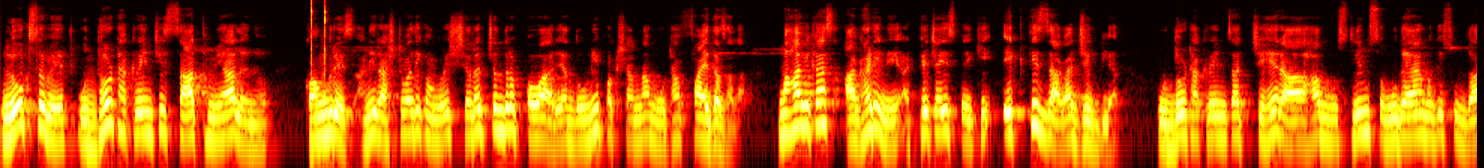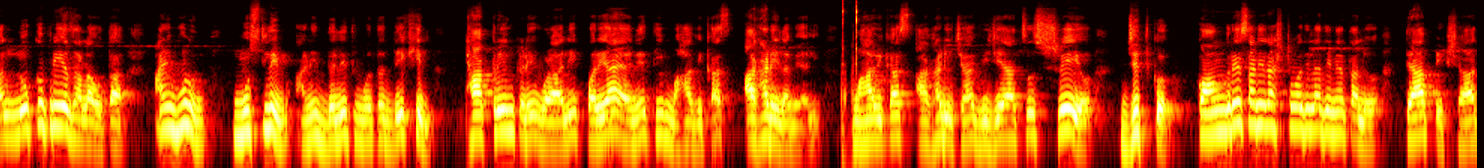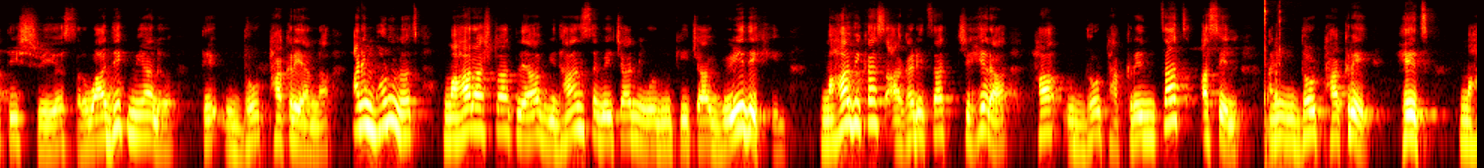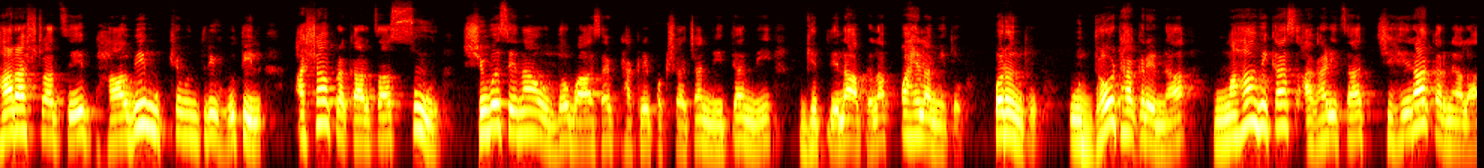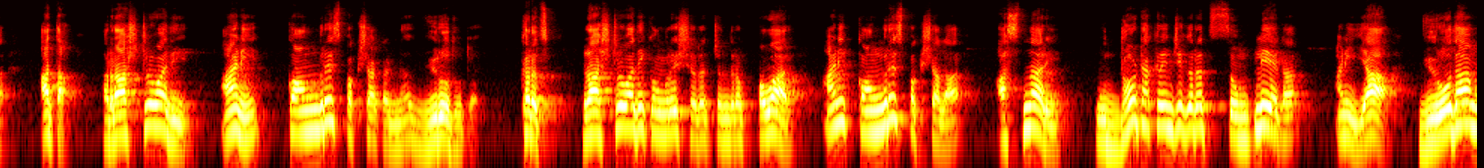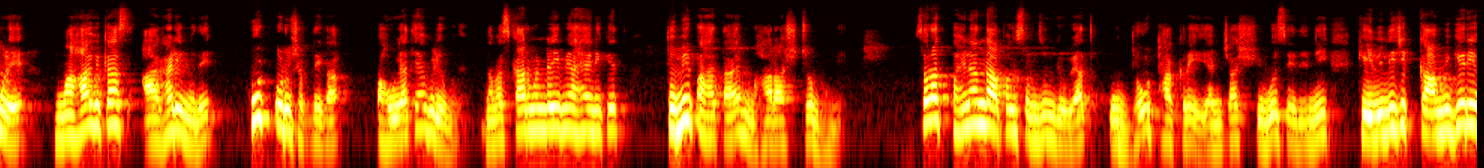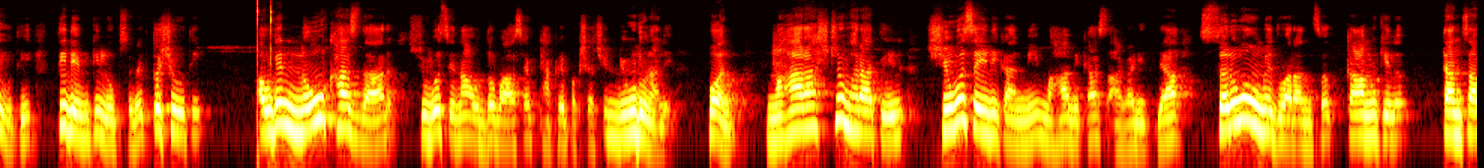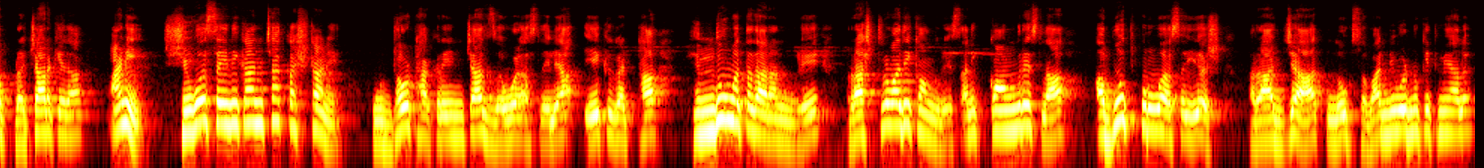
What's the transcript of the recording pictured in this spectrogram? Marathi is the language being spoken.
लोकसभेत उद्धव ठाकरेंची साथ मिळाल्यानं काँग्रेस आणि राष्ट्रवादी काँग्रेस शरदचंद्र पवार या दोन्ही पक्षांना मोठा फायदा झाला. महाविकास आघाडीने अठ्ठेचाळीस पैकी एकतीस जागा जिंकल्या. उद्धव ठाकरेंचा चेहरा हा मुस्लिम समुदायामध्ये सुद्धा लोकप्रिय झाला होता आणि म्हणून मुस्लिम आणि दलित मतं देखील ठाकरेंकडे वळाली. पर्यायाने ती महाविकास आघाडीला मिळाली. महाविकास आघाडीच्या विजयाचं श्रेय जितकं काँग्रेस आणि राष्ट्रवादीला देण्यात आलं त्यापेक्षा ते श्रेय सर्वाधिक मिळालं ते उद्धव ठाकरे यांना. आणि म्हणूनच महाराष्ट्रातल्या विधानसभेच्या निवडणुकीच्या वेळी देखील महाविकास आघाडीचा चेहरा हा उद्धव ठाकरेंचाच असेल. आणि उद्धव ठाकरे हेच महाराष्ट्राचे भावी मुख्यमंत्री होतील अशा प्रकारचा सूर शिवसेना उद्धव बाळासाहेब ठाकरे पक्षाच्या नेत्यांनी घेतलेला आपल्याला पाहायला मिळतो. परंतु उद्धव ठाकरेंना महाविकास आघाडीचा चेहरा करण्याला आता राष्ट्रवादी आणि काँग्रेस पक्षाकडनं विरोध होतोय. खरंच राष्ट्रवादी काँग्रेस शरदचंद्र पवार आणि काँग्रेस पक्षाला असणारी उद्धव ठाकरेंची गरज संपली आहे का? आणि या विरोधामुळे महाविकास आघाडीमध्ये फूट पडू शकते का? पाहूयात या व्हिडिओमध्ये. नमस्कार मंडळी मी आहे अनिकेत. तुम्ही पाहताय महाराष्ट्र भूमी. सर्वात पहिल्यांदा आपण समजून घेऊयात उद्धव ठाकरे यांच्या शिवसेनेने केलेली जी कामगिरी होती ती नेमकी लोकसभेत कशी होती? अवघे नऊ खासदार शिवसेना उद्धव बाळासाहेब ठाकरे पक्षाची निवडून आले. पण महाराष्ट्रभरातील शिवसैनिकांनी महाविकास आघाडीतल्या सर्व उमेदवारांचं काम केलं त्यांचा प्रचार केला आणि शिवसैनिकांच्या कष्टाने उद्धव ठाकरेंच्या जवळ असलेल्या एक गठ्ठा हिंदू मतदारांमुळे राष्ट्रवादी काँग्रेस आणि काँग्रेसला अभूतपूर्व असं यश राज्यात लोकसभा निवडणुकीत मिळालं.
